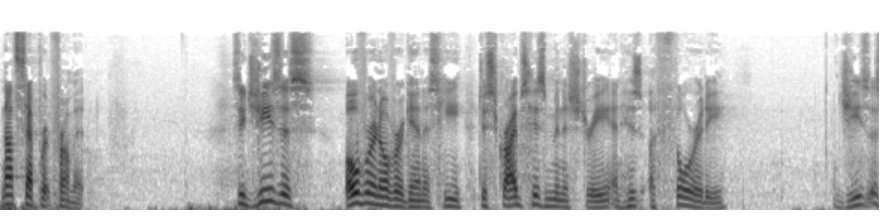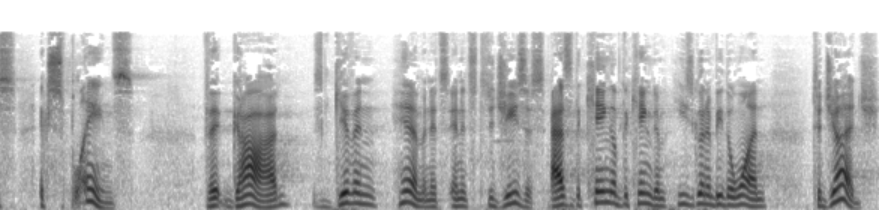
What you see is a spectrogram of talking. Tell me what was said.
not separate from it. See, Jesus, over and over again, as he describes his ministry and his authority, Jesus explains that God has given him, and it's, and it's to Jesus, as the king of the kingdom, he's going to be the one to judge.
